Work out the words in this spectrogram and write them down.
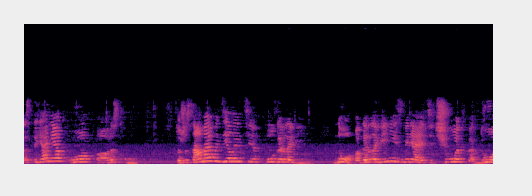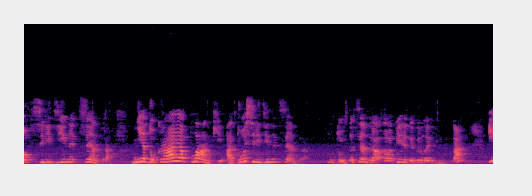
расстояние по э, ростку. То же самое вы делаете по горловине. Но по горловине измеряете четко до середины центра. Не до края планки, а до середины центра. Ну, то есть до центра э, переда горловины. Да? И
